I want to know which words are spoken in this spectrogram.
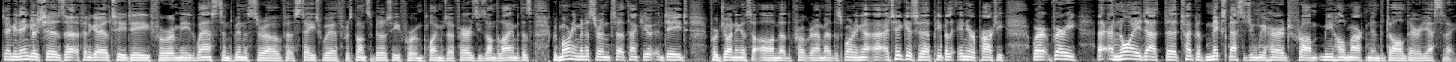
Damien English is uh, Fine Gael TD for Meath West and Minister of uh, State with responsibility for employment affairs. He's on the line with us. Good morning, Minister, and uh, thank you indeed for joining us on uh, the programme uh, this morning. I, I take it uh, people in your party were very uh, annoyed at the type of mixed messaging we heard from Micheál Martin in the Dáil there yesterday.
